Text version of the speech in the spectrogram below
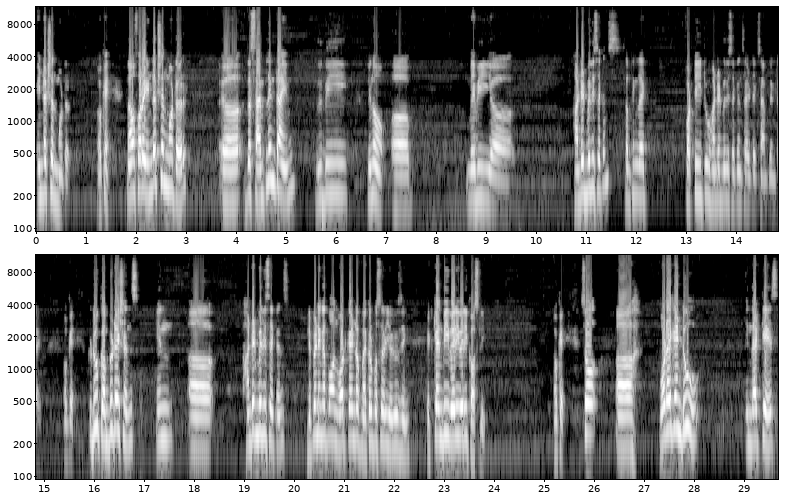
induction motor okay. Now for an induction motor uh, the sampling time will be you know uh, maybe 100 uh, milliseconds something like 40 to 100 milliseconds I will take sampling time okay. To do computations in uh, 100 milliseconds depending upon what kind of microprocessor you are using it can be very very costly okay. So uh, what I can do in that case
